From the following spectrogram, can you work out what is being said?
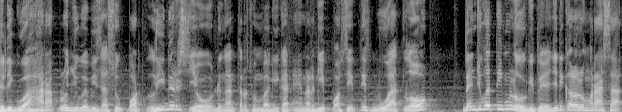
Jadi gue harap lo juga bisa support Leader Show dengan terus membagikan energi positif buat lo dan juga tim lo gitu ya. Jadi kalau lu ngerasa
